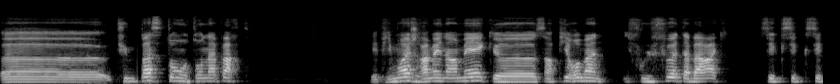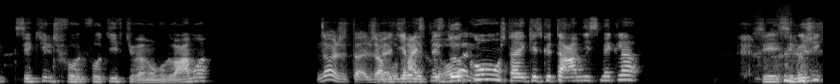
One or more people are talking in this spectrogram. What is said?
tu me passes ton, ton appart, et puis moi je ramène un mec, c'est un pyromane, il fout le feu à ta baraque c'est qui le fautif? Tu vas m'en vouloir à moi Non, j'ai vais dire espèce de con, qu'est-ce que tu as ramené ce mec-là? C'est logique.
